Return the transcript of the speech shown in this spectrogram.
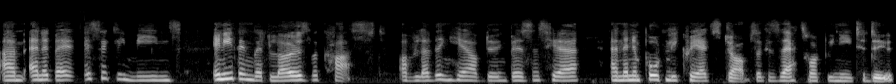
Um, and it basically means anything that lowers the cost of living here, of doing business here, and then importantly creates jobs because that's what we need to do.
